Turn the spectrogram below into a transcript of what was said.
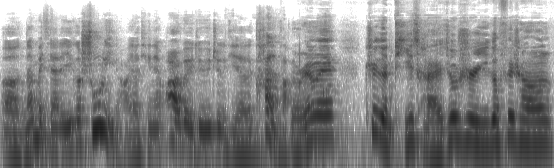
呃南北题材的一个梳理啊，要听听二位对于这个题材的看法。我认为这个题材就是一个非常。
